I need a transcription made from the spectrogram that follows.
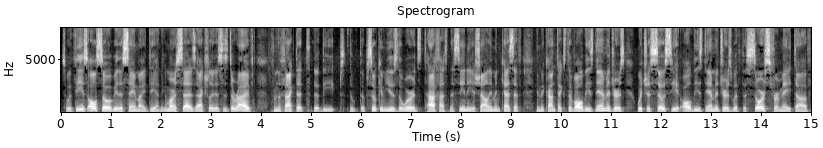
So with these also would be the same idea. And The Gemara says actually this is derived from the fact that the the, the, the psukim use the words tachas, nesina, yeshalim, and kesef in the context of all these damagers, which associate all these damagers with the source for meitav,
